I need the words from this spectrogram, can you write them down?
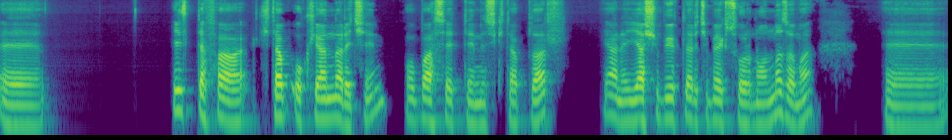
e, ilk defa kitap okuyanlar için o bahsettiğimiz kitaplar, yani yaşı büyükler için belki sorun olmaz ama e,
